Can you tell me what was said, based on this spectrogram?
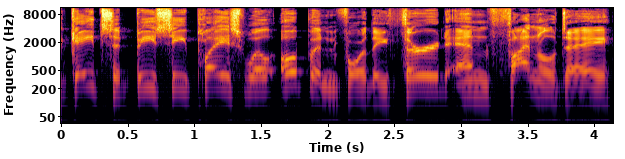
the gates at BC Place will open for the third and final day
